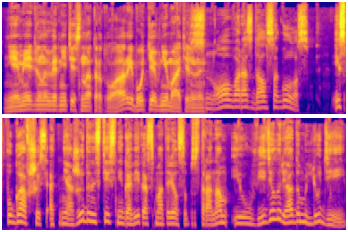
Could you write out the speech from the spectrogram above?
«Немедленно вернитесь на тротуар и будьте внимательны». Снова раздался голос. Испугавшись от неожиданности, снеговик осмотрелся по сторонам и увидел рядом людей.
